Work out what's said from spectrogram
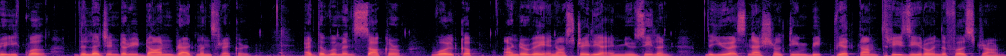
to equal the legendary Don Bradman's record. At the Women's Soccer World Cup underway in Australia and New Zealand, the US national team beat Vietnam 3 0 in the first round.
